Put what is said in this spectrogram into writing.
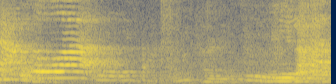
สามตัวมีสาม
